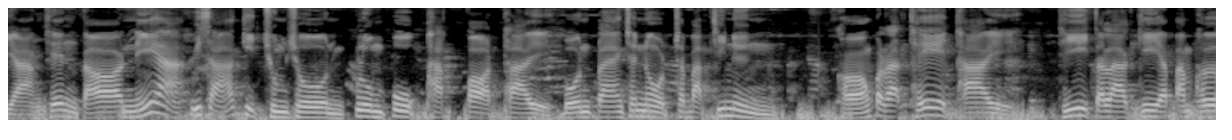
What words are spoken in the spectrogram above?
อย่างเช่นตอนนี้วิสาหกิจชุมชน กลุ่มปลูกผักปลอดภัย บนแปลงโฉนดฉบับที่หนึ่งของประเทศไทยที่ตลาดเกียบอำเภอ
